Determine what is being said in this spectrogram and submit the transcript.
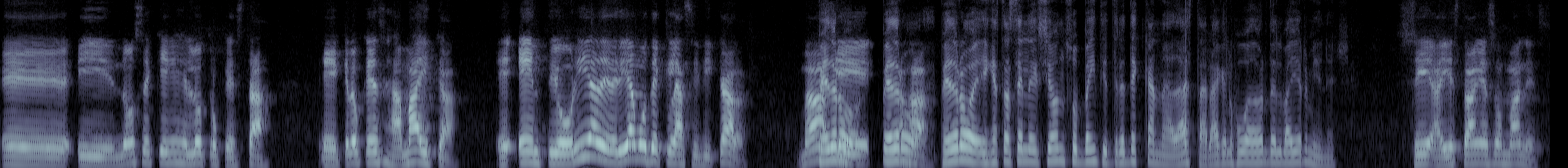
eh, y no sé quién es el otro que está. Eh, creo que es Jamaica. Eh, en teoría deberíamos de clasificar. Pedro, Pedro, Pedro, en esta selección sub-23 de Canadá estará el jugador del Bayern Múnich. Sí, ahí están esos manes.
